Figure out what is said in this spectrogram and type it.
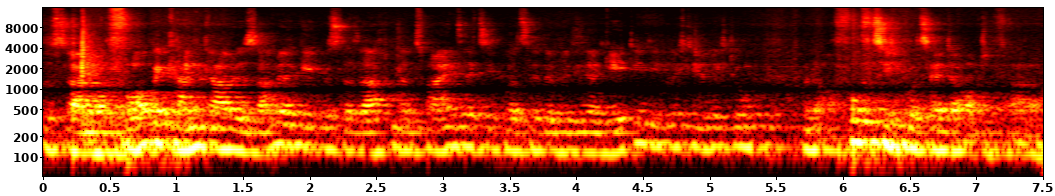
sozusagen auch vor Bekanntgabe des Sammelergebnisses, da sagten dann 62 Prozent der Berliner geht in die richtige Richtung und auch 50 Prozent der Autofahrer.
